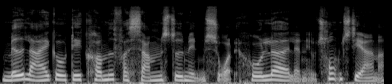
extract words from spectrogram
med LIGO, det er kommet fra sammenstød mellem sorte huller eller neutronstjerner.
